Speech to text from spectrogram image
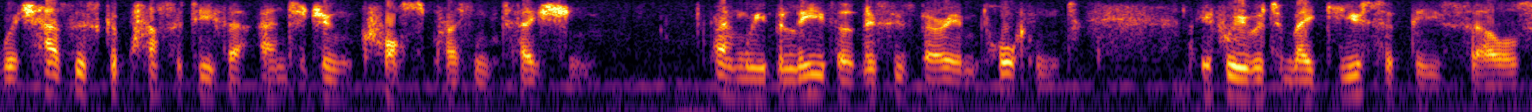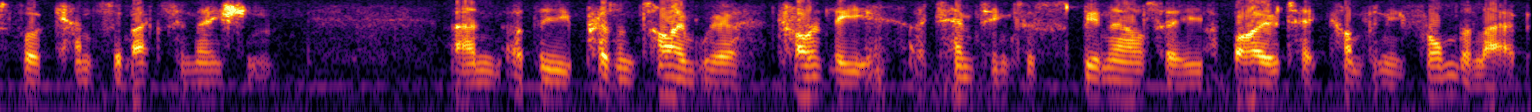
which has this capacity for antigen cross-presentation. And we believe that this is very important if we were to make use of these cells for cancer vaccination. And at the present time, we're currently attempting to spin out a, a biotech company from the lab,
